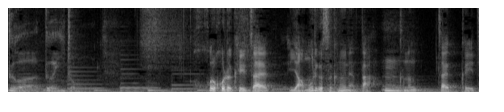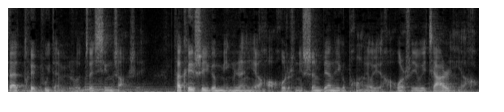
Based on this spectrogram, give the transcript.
的的一种。或者或者可以再仰慕这个词可能有点大，嗯可能再可以再退步一点，比如说你最欣赏谁？他可以是一个名人也好，或者是你身边的一个朋友也好，或者是一位家人也好。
